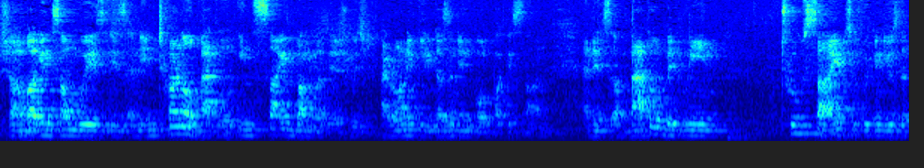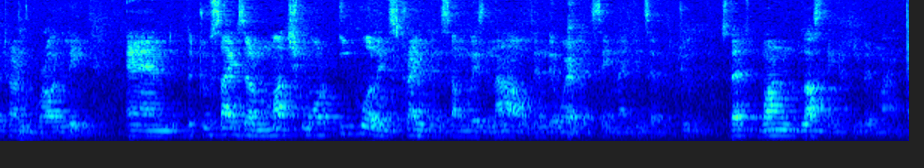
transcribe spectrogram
Shahbag in some ways is an internal battle inside Bangladesh, which ironically doesn't involve Pakistan, and it's a battle between two sides, if we can use the term broadly, and the two sides are much more equal in strength in some ways now than they were, let's say, in 1972. So that's one last thing to keep in mind.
